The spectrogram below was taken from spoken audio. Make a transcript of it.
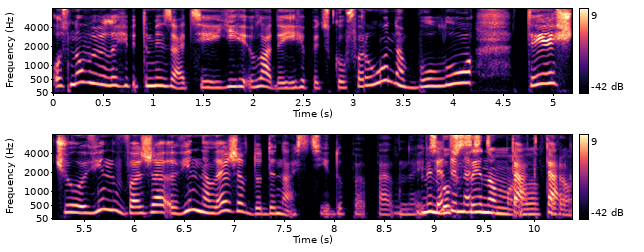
основою легітимізації влади єгипетського фараона було те, що він вважав, він належав до династії, до певної. Він Ця був династія... сином так, так.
